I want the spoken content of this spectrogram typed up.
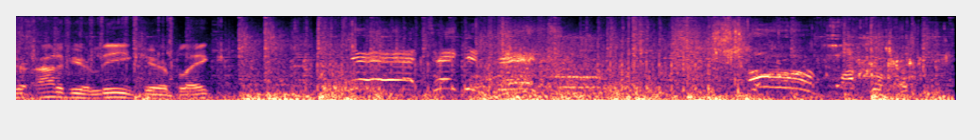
You're out of your league here, Blake. Yeah, take it, bitch! Oh!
